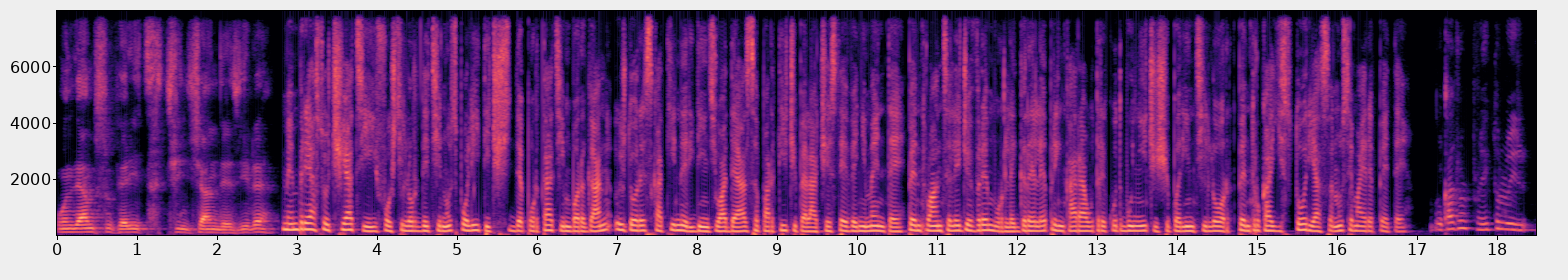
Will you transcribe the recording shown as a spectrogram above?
unde am suferit 5 ani de zile. Membrii Asociației Foștilor Deținuți Politici și Deportați în Bărgan își doresc ca tinerii din ziua de azi să participe la aceste evenimente pentru a înțelege vremurile grele prin care au trecut bunicii și părinții lor, pentru ca istoria să nu se mai repete. În cadrul proiectului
